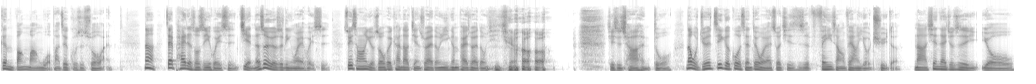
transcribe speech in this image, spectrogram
更帮忙我把这个故事说完。那在拍的时候是一回事，剪的时候又是另外一回事。所以常常有时候会看到剪出来的东西跟拍出来的东西，其实差很多。那我觉得这个过程对我来说其实是非常非常有趣的。那现在就是由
